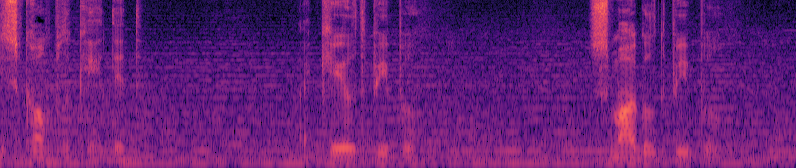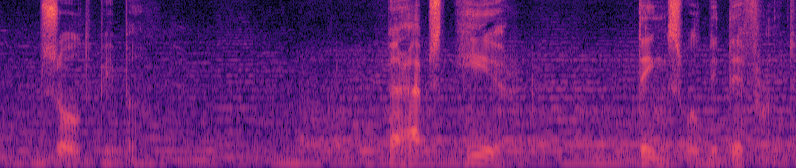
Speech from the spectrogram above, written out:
is complicated. I killed people, smuggled people, sold people. Perhaps here, things will be different.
